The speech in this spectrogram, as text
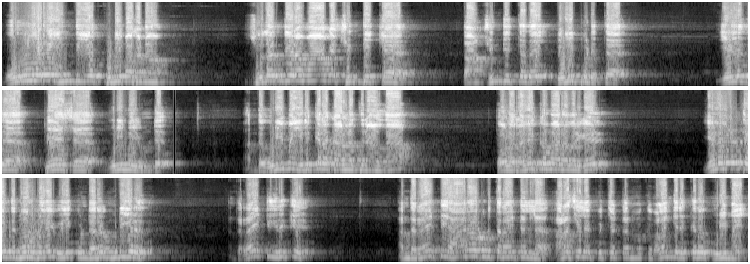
ஒவ்வொரு இந்திய குடிமகனும் சுதந்திரமாக சிந்திக்க தான் சிந்தித்ததை வெளிப்படுத்த எழுத பேச உரிமை உண்டு. அந்த உரிமை இருக்கிற காரணத்தினால்தான் தோழர் ரவிக்குமார் அவர்கள் எழுபத்தைந்து நூல்களை வெளிக்கொண்டு முடிகிறது. அந்த ரைட்டு இருக்கு. அந்த ரைட்டு யாரோ கொடுத்த ரைட் அல்ல. அரசியலமைப்பு சட்டம் நமக்கு வழங்கியிருக்கிற உரிமை.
